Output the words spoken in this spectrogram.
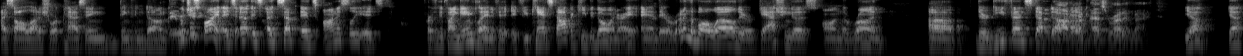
I saw a lot of short passing, dink and dunk, which is fine. It's uh, it's except it's honestly it's perfectly fine game plan. If it, if you can't stop it, keep it going, right? And they were running the ball well. They were gashing us on the run. Uh, their defense stepped without up. our big. best running back. Yeah, yeah.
